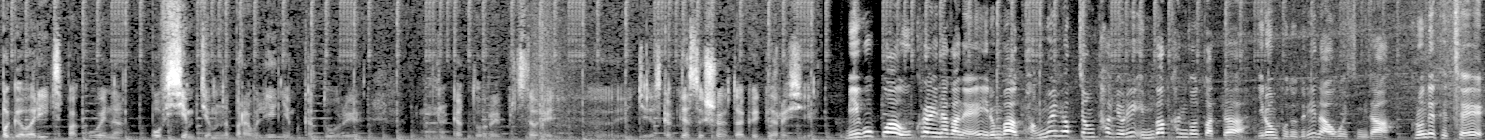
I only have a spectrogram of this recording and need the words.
поговорить спокойно по всем тем направлениям, которые, м, которые представляют э, интерес как для США, так и для России. 미국과 우크라이나 간의 이른바 광물협정 타결이 임박한 것 같다. 이런 보도들이 나오고 있습니다. 그런데 대체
